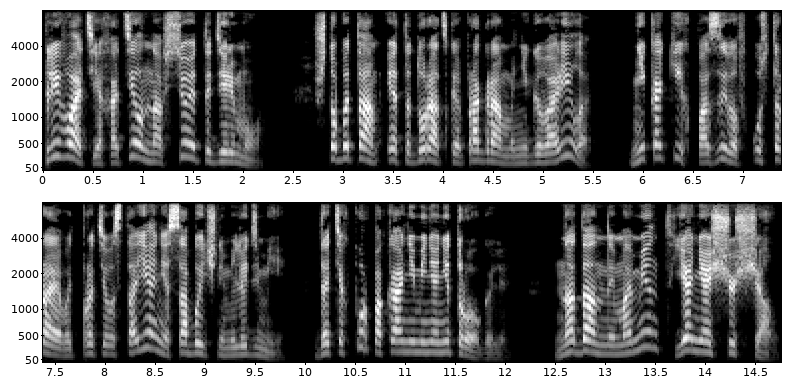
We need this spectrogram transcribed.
Плевать я хотел на все это дерьмо. Чтобы там эта дурацкая программа не говорила, никаких позывов устраивать противостояние с обычными людьми до тех пор, пока они меня не трогали. На данный момент я не ощущал.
